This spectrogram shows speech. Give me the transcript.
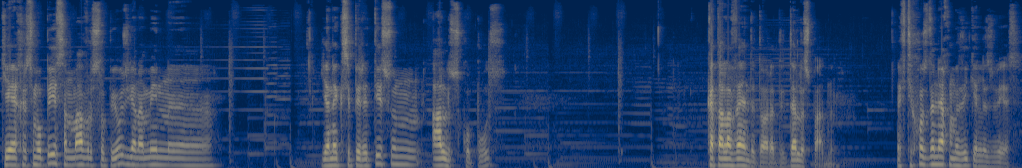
Και χρησιμοποίησαν μαύρους ηθοποιούς για να μην ε, για να εξυπηρετήσουν άλλους σκοπούς. Καταλαβαίνετε τώρα τι τέλος πάντων. Ευτυχώς δεν έχουμε δει και λεσβίες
